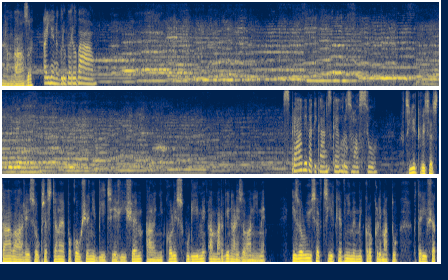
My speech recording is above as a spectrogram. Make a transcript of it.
Milan Glázer a Jen Gruberová. Zprávy vatikánského rozhlasu. V církvi se stává, že jsou křesťané pokoušeni být s Ježíšem, ale nikoli s chudými a marginalizovanými. Izolují se v církevním mikroklimatu, který však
